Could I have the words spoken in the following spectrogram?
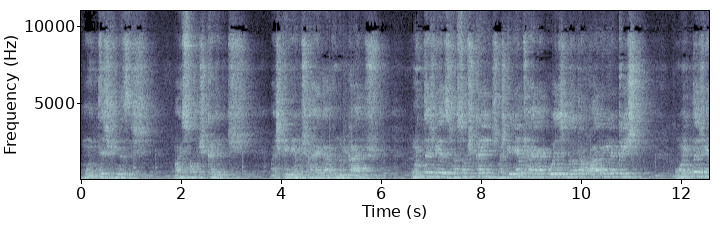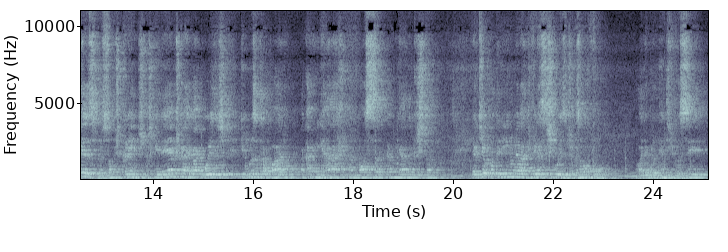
Muitas vezes nós somos crentes, mas queremos carregar penduricalhos. Muitas vezes nós somos crentes, mas queremos carregar coisas que nos atrapalham a ir a Cristo. Muitas vezes nós somos crentes, mas queremos carregar coisas que nos atrapalham a caminhar a nossa caminhada cristã. E aqui eu poderia enumerar diversas coisas, mas eu não vou. Olha para dentro de você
